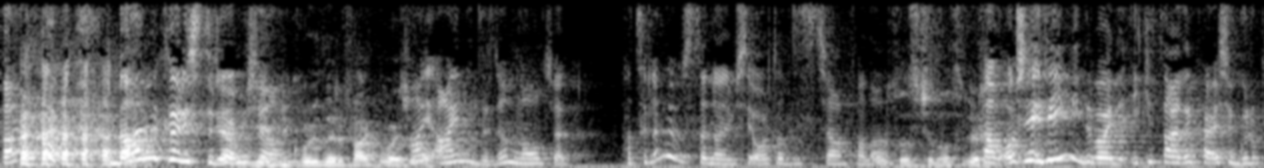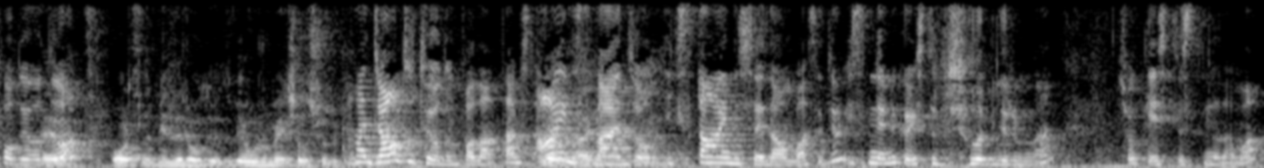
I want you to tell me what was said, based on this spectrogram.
Ben, ben mi karıştırıyorum şu an? Gemlik oyunları farklı mı acaba? Hayır aynıdır canım ne olacak? Hatırlamıyor musun sen öyle bir şey? Ortada sıçan falan. Ortada sıçanı hatırlıyorum. Tamam o şey değil miydi böyle iki tane karşı grup oluyordu? Evet. Ortada birileri oluyordu ve vurmaya çalışıyorduk. Ha can tutuyordun falan. Tamam işte Evet, aynısı aynen, bence onun. aynen. İkisi de aynı şeyden bahsediyorum. İsimlerini karıştırmış olabilirim ben. Çok geçti üstünden ama.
